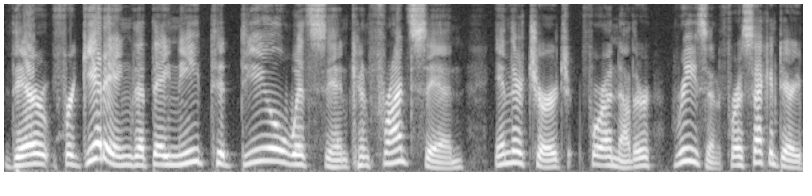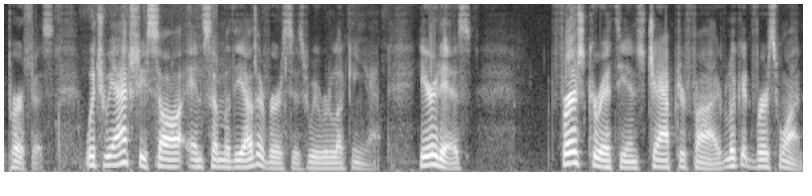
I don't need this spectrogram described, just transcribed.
they're forgetting that they need to deal with sin, confront sin in their church for another reason, for a secondary purpose, which we actually saw in some of the other verses we were looking at. Here it is. 1 Corinthians chapter 5. Look at verse 1.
